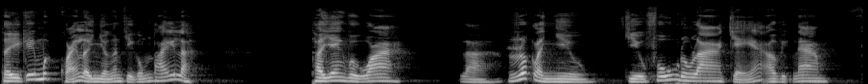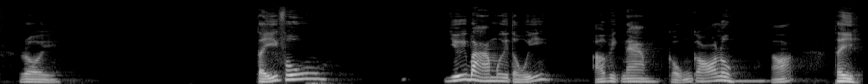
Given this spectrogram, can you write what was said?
Thì cái mức khoản lợi nhuận anh chị cũng thấy là thời gian vừa qua là rất là nhiều triệu phú đô la trẻ ở Việt Nam. Rồi tỷ phú dưới 30 tuổi ở Việt Nam cũng có luôn. Đó. Thì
